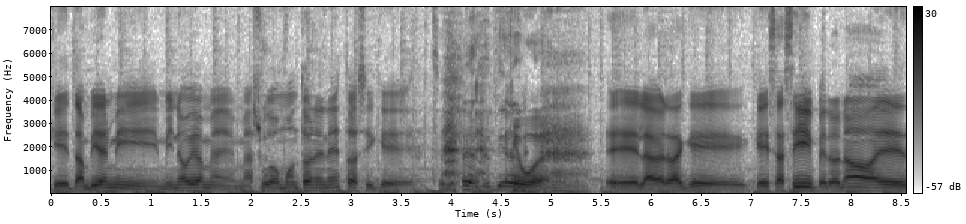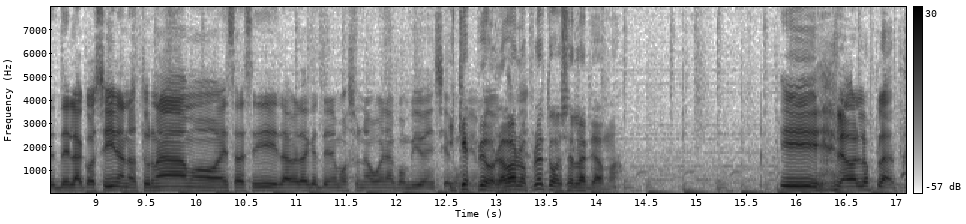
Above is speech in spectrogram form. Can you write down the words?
que también mi, mi novia me, me ayuda un montón en esto, así que tiene- Qué bueno. eh, la verdad que, que es así, pero no, eh, de la cocina nos turnamos, es así, la verdad que tenemos una buena convivencia. ¿Y con qué es peor, lavar los platos o hacer la cama? Y lavar los platos.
